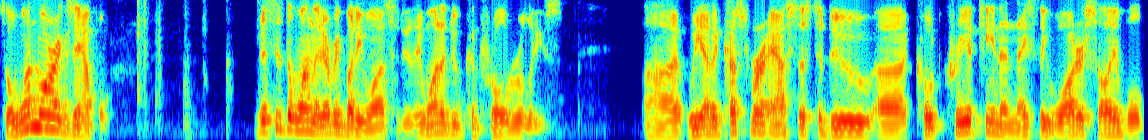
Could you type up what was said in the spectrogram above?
So one more example. This is the one that everybody wants to do. They want to do controlled release. Uh, we had a customer asked us to do uh, coat creatine, a nicely water soluble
